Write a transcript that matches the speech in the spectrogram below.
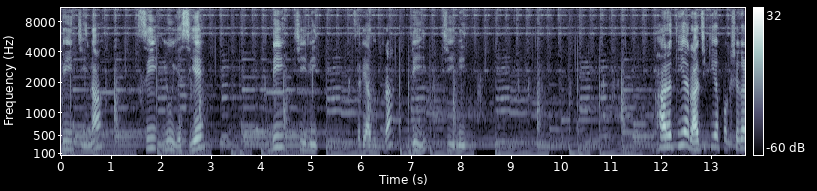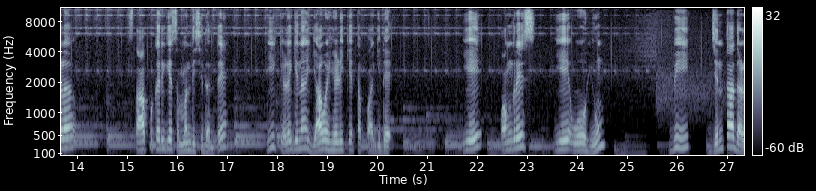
B, China, C, U S A, D, Chile. ಸರಿಯಾದ ಉತ್ತರ? D, Chile. ಭಾರತೀಯ ರಾಜಕೀಯ ಪಕ್ಷಗಳ ಸ್ಥಾಪಕರಿಗೆ ಸಂಬಂಧಿಸಿದಂತೆ ಈ ಕೆಳಗಿನ ಯಾವ ಹೇಳಿಕೆ ತಪ್ಪಾಗಿದೆ? A. Congress, A. O. Hume B. Janata Dal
